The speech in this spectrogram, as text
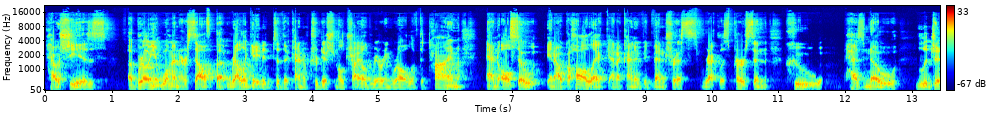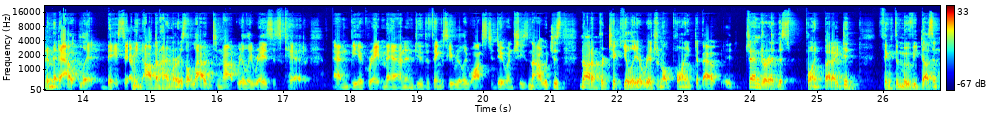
how she is a brilliant woman herself, but relegated to the kind of traditional child rearing role of the time, and also an alcoholic and a kind of adventurous, reckless person who has no legitimate outlet basic i mean oppenheimer is allowed to not really raise his kid and be a great man and do the things he really wants to do and she's not which is not a particularly original point about uh, gender at this point but i did think the movie doesn't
